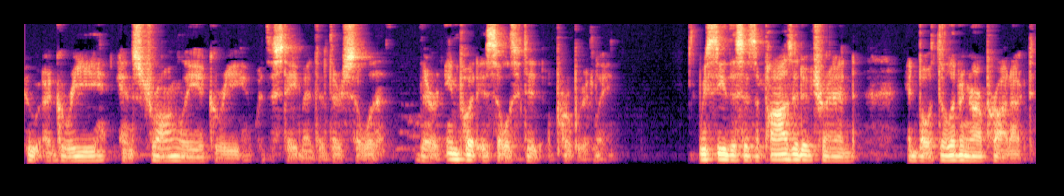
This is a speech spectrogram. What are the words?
who agree and strongly agree with the statement that their, their input is solicited appropriately. We see this as a positive trend in both delivering our product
